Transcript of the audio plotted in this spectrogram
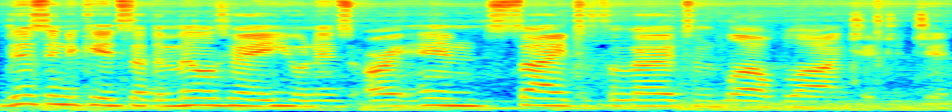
This indicates that the military units are in sight for alerts and blah blah and shit shit shit.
